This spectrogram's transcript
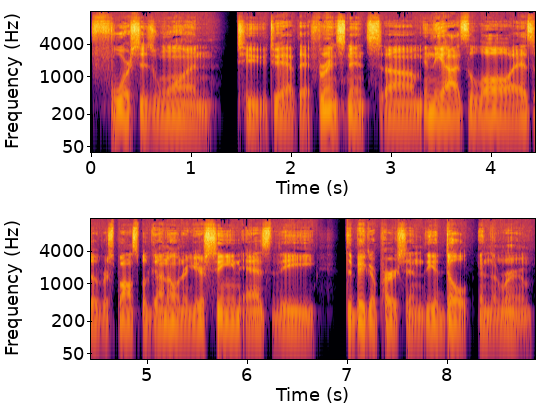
forces one to to have that. For instance, um, in the eyes of the law, as a responsible gun owner, you're seen as the the bigger person, the adult in the room.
